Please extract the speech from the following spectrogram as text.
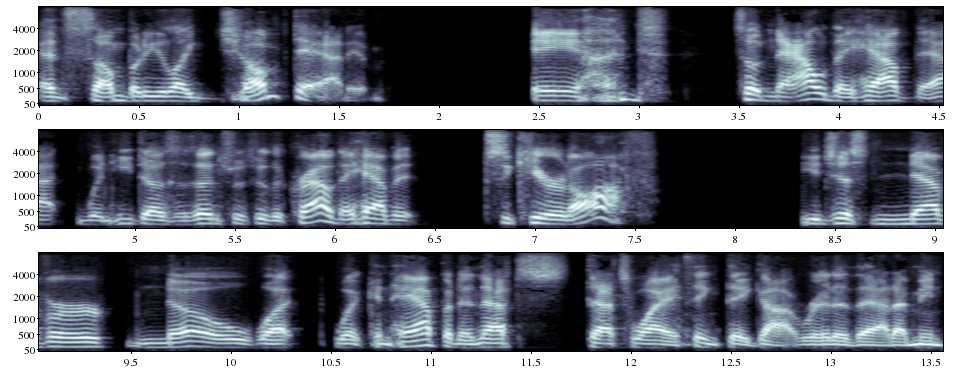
and somebody like jumped at him. And so now they have that when he does his entrance through the crowd, they have it secured off. You just never know what what can happen, and that's that's why I think they got rid of that. I mean,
